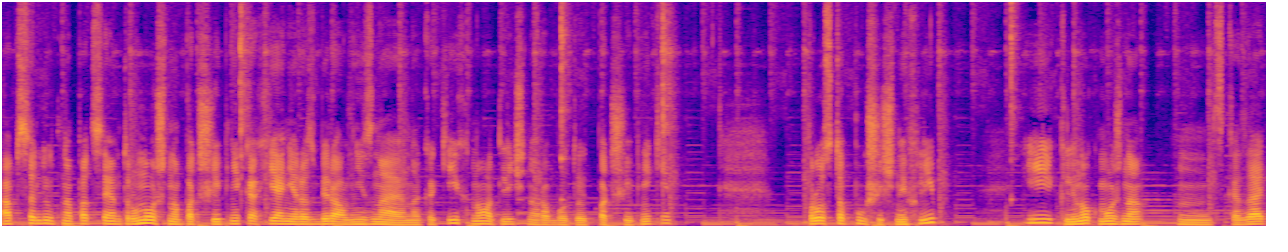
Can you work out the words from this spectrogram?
абсолютно по центру. Нож на подшипниках. Я не разбирал, не знаю на каких, но отлично работают подшипники. Просто пушечный флип. И клинок можно сказать,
